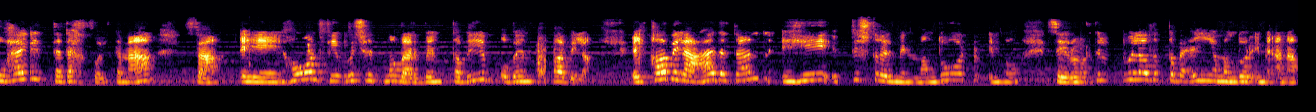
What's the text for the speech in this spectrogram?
هو هاي التدخل تمام؟ فهون في وجهة نظر بين طبيب وبين قابلة. القابلة عادة هي بتشتغل من منظور إنه سيرورة الولادة الطبيعية منظور اني أنا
